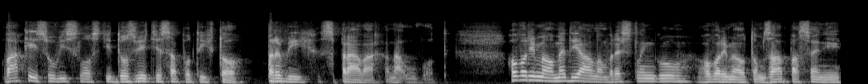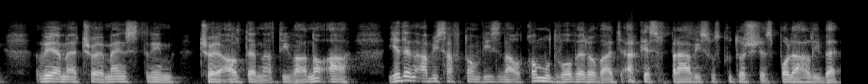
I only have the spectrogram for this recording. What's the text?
V akej súvislosti dozviete sa po týchto prvých správach na úvod. Hovoríme o mediálnom wrestlingu, hovoríme o tom zápasení, vieme, čo je mainstream, čo je alternatíva. No a jeden, aby sa v tom vyznal, komu dôverovať, aké správy sú skutočne spolahlivé.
